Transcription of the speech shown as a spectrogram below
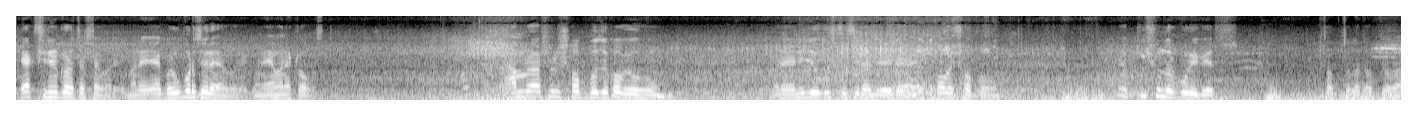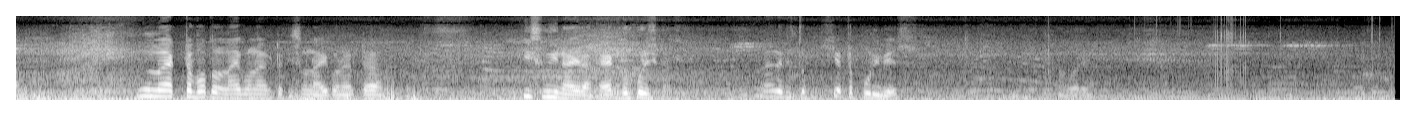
অ্যাক্সিডেন্ট করার চেষ্টা করে মানে একবার উপরে চলে যাওয়া করে মানে এমন একটা অবস্থা। আমরা আসলে সব বোঝে কবে হুম মানে নিজেও বুঝতেছি না যে এটা কবে সব হুম কি সুন্দর পরিবেশ। চকচকা চকচকা। কোনো একটা বোতল নাই, কোনো একটা কিছু নাই, কোনো একটা কিছুই নাই রাখা, একদম পরিষ্কার। তো কী একটা পরিবেশ।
